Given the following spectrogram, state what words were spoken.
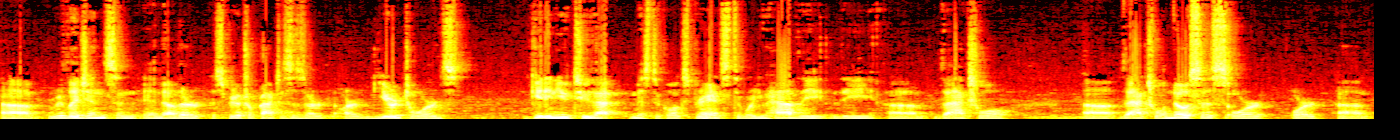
uh, religions and, and other spiritual practices are, are geared towards getting you to that mystical experience, to where you have the the uh, the actual uh, the actual gnosis or or um,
